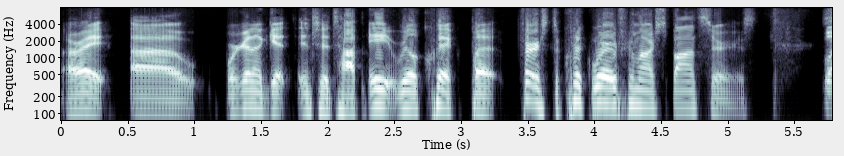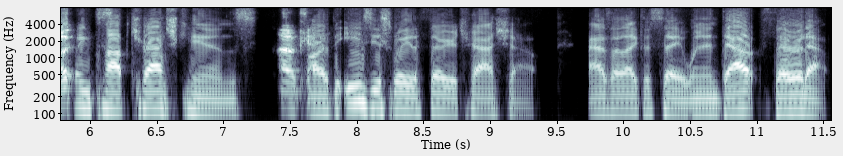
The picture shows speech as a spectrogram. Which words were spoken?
All right, uh, we're gonna get into the top eight real quick, but first, a quick word from our sponsors. What? Swing top trash cans okay. are the easiest way to throw your trash out as I like to say, when in doubt, throw it out.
